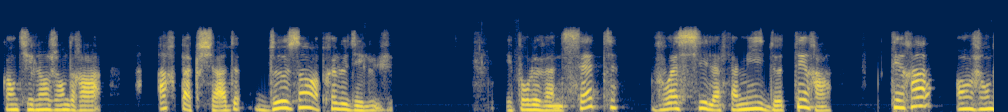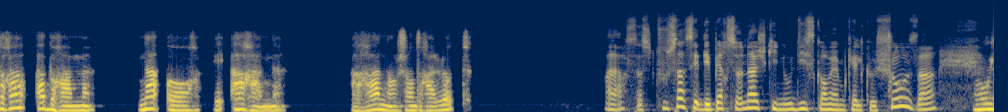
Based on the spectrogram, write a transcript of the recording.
quand il engendra Arpachshad deux ans après le déluge. Et pour le 27, Voici la famille de Terah. Terah engendra Abram, Nahor et Haran. Haran engendra Lot. Alors, tout ça, c'est des personnages qui nous disent quand même quelque chose. Hein. Oui,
